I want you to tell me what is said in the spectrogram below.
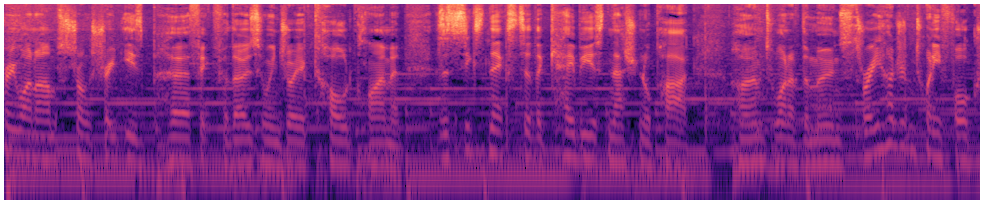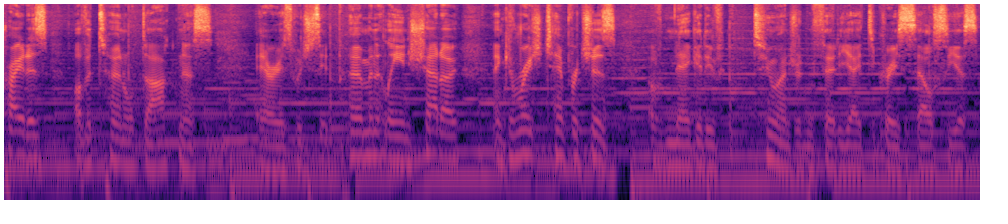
231 Armstrong Street is perfect for those who enjoy a cold climate, as it sits next to the Cabeus National Park, home to one of the moon's 324 craters of eternal darkness, areas which sit permanently in shadow and can reach temperatures of negative 238 degrees Celsius,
